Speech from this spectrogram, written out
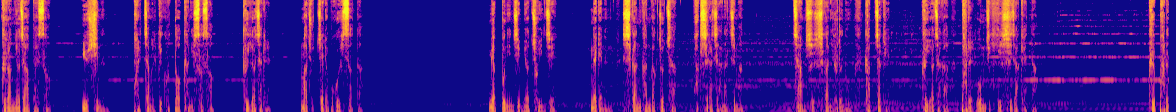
그런 여자 앞에서 유 씨는 팔짱을 끼고 떡하니 서서 그 여자를 마주 째려보고 있었다. 몇 분인지 몇 초인지 내게는 시간 감각조차 확실하지 않았지만 잠시 시간이 흐른 후 갑자기 그 여자가 팔을 움직이기 시작했다. 그 팔은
